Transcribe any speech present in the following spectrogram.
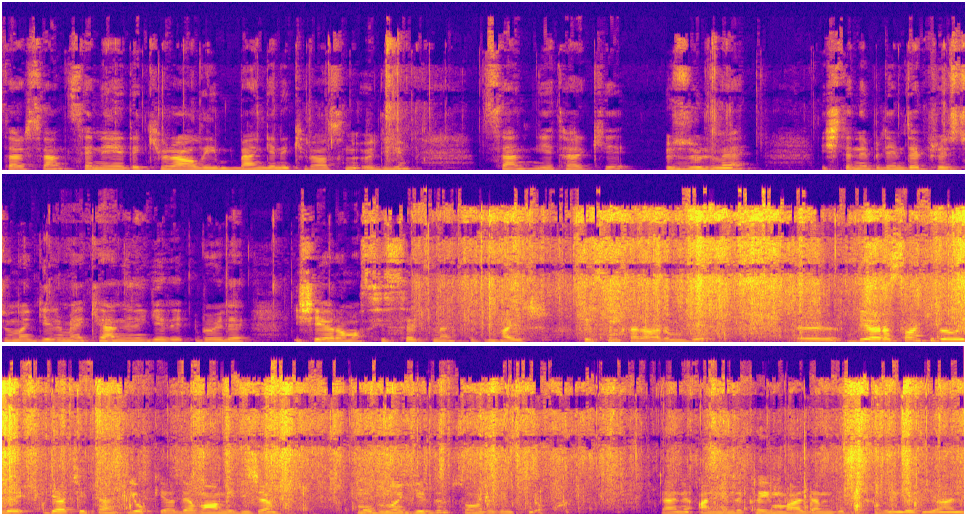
İstersen seneye de kiralayayım. Ben gene kirasını ödeyeyim. Sen yeter ki üzülme. İşte ne bileyim depresyona girme. Kendini böyle işe yaramaz hissetme. Dedim hayır. Kesin kararım bu. Ee, bir ara sanki böyle gerçekten yok ya devam edeceğim moduna girdim. Sonra dedim ki yok. Yani annem de kayınvalidem dedi kızım dedi yani.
